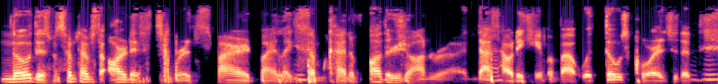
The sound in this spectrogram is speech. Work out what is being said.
know this, but sometimes the artists were inspired by like mm-hmm. some kind of other genre, and that's yeah. how they came about with those chords that mm-hmm.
